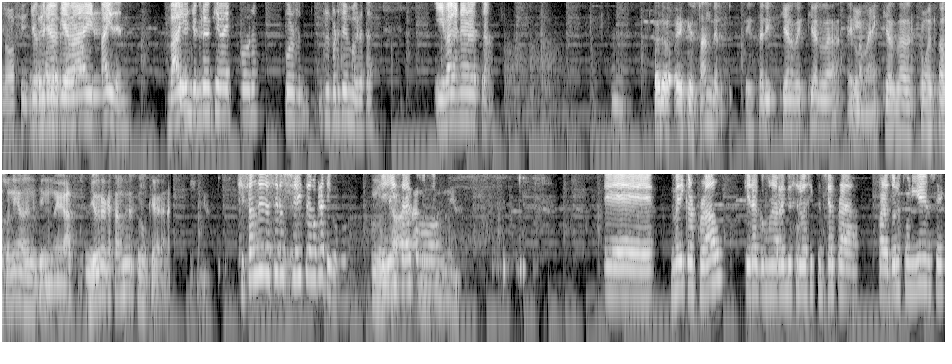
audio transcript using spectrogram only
No, sí. Yo creo que va a ir Biden. Biden yo creo que va a ir por, por, por el Partido Demócrata. Y va a ganar Trump. Mm. Pero es que Sanders, sin ser izquierda izquierda, es la más izquierda como Estados Unidos. es. Yo creo que Sanders nunca va a ganar. Que Sanders era un socialista democrático. po. Nunca Que va a será ganar como- Estados Unidos. Eh, Medical for All, que era como una red de salud asistencial para, para todos los estadounidenses.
